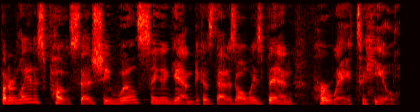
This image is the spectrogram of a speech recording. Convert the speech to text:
but her latest post says she will sing again because that has always been her way to heal.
